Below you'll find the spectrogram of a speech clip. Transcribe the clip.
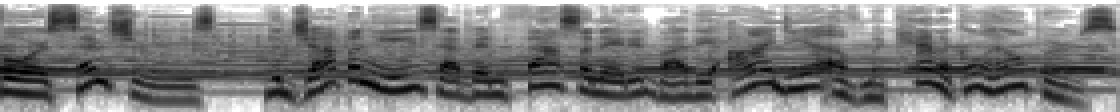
For centuries, the Japanese have been fascinated by the idea of mechanical helpers.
